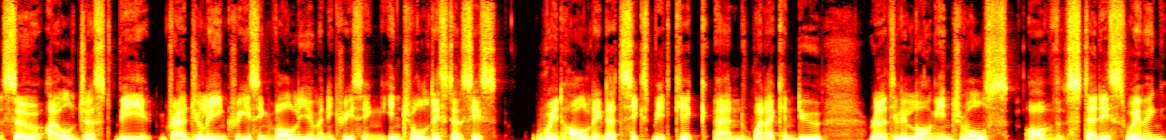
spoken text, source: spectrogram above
So I will just be gradually increasing volume and increasing interval distances with holding that six beat kick. And when I can do relatively long intervals of steady swimming,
